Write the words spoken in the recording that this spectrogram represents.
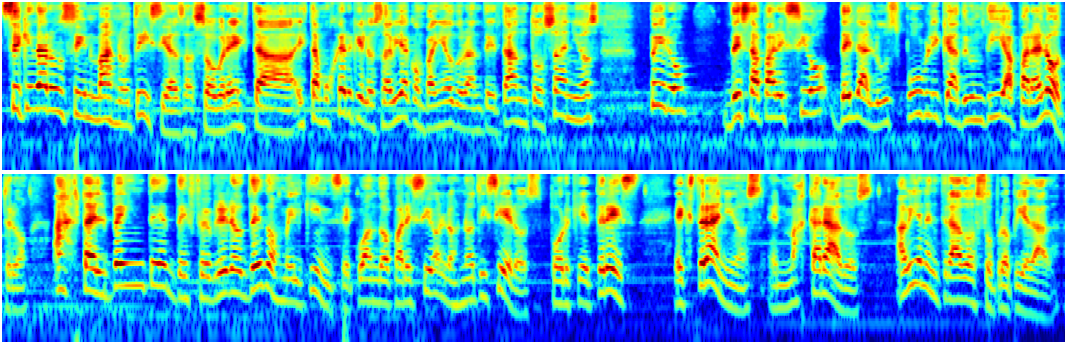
se quedaron sin más noticias sobre esta, esta mujer que los había acompañado durante tantos años, pero desapareció de la luz pública de un día para el otro, hasta el 20 de febrero de 2015, cuando apareció en los noticieros, porque tres extraños enmascarados habían entrado a su propiedad.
